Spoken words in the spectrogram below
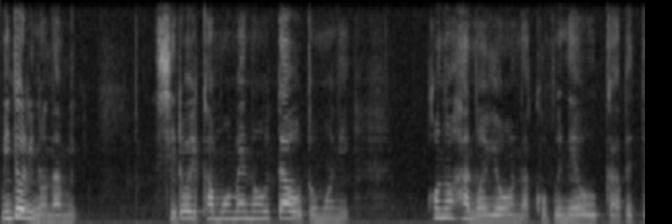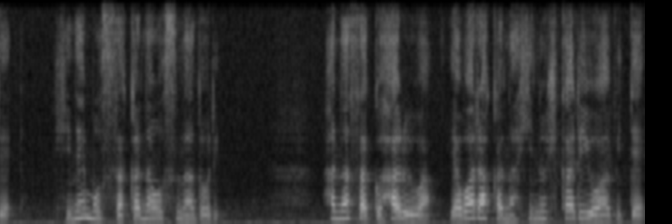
緑の波白いカモメの歌を共に木の葉のような小舟を浮かべてひねもす魚を砂取り花咲く春は柔らかな日の光を浴びて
